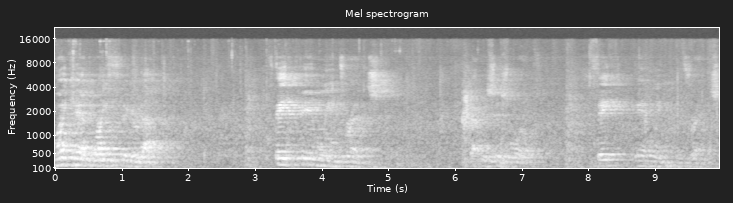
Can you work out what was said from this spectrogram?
Mike had life figured out. Faith, family, and friends. That was his world. Faith, family, and friends.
